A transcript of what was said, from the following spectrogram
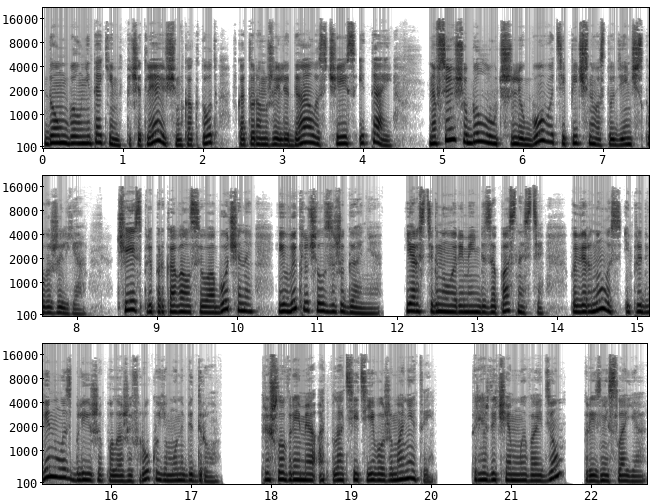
Дом был не таким впечатляющим, как тот, в котором жили Даллас, Чейз и Тай, но все еще был лучше любого типичного студенческого жилья. Чейз припарковался у обочины и выключил зажигание. Я расстегнула ремень безопасности, повернулась и придвинулась ближе, положив руку ему на бедро. Пришло время отплатить его же монетой. Прежде чем мы войдем, — произнесла я.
